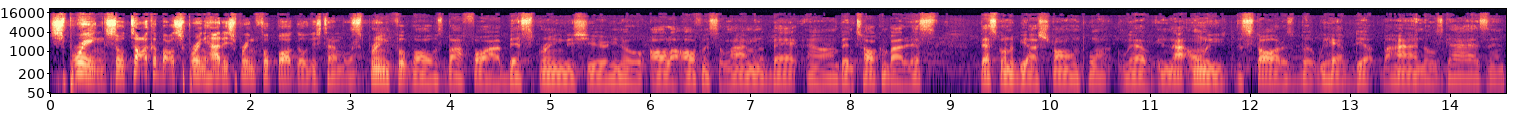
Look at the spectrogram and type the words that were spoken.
Spring. So talk about spring. How did spring football go this time around? Spring football was by far our best spring this year. You know, all our offensive linemen are back. Um, been talking about it. That's that's going to be our strong point. We have not only the starters, but we have depth behind those guys and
